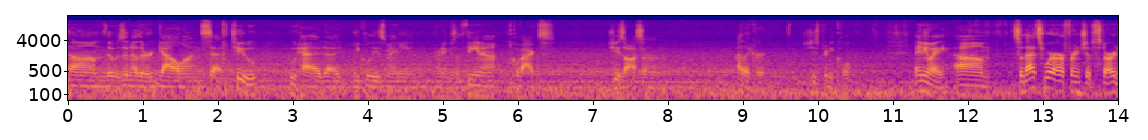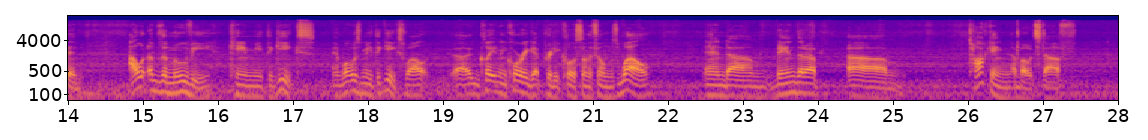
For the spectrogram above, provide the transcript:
Um, there was another gal on set too who had uh, equally as many. Her name was Athena Kovacs. She's awesome. I like her. She's pretty cool. Anyway, um, so that's where our friendship started. Out of the movie came Meet the Geeks. And what was Meet the Geeks? Well, uh, Clayton and Corey get pretty close on the film as well, and um, they ended up um, talking about stuff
